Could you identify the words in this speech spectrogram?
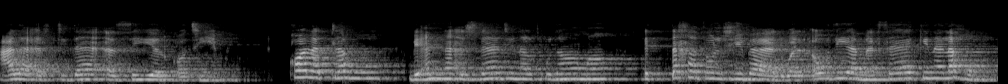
على ارتداء الزي القديم. قالت له بأن أجدادنا القدامى اتخذوا الجبال والأودية مساكن لهم.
